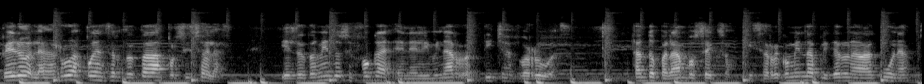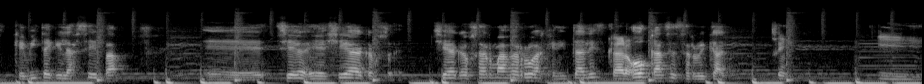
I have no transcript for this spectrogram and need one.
pero las verrugas pueden ser tratadas por sí solas. Y el tratamiento se enfoca en eliminar dichas verrugas, tanto para ambos sexos. Y se recomienda aplicar una vacuna que evita que la cepa eh, llegue, eh, a causar, a causar más verrugas genitales o cáncer cervical. Sí. Y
